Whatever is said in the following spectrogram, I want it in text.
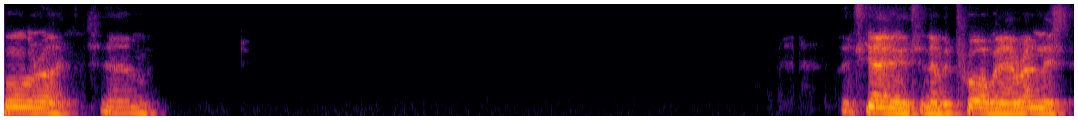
All right. Um, let's go to number 12 on our run list.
